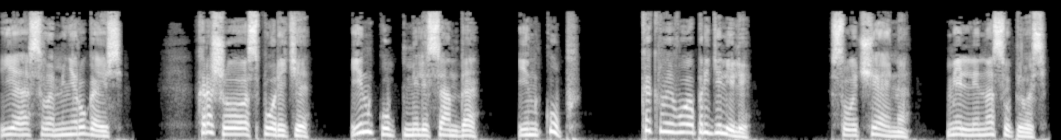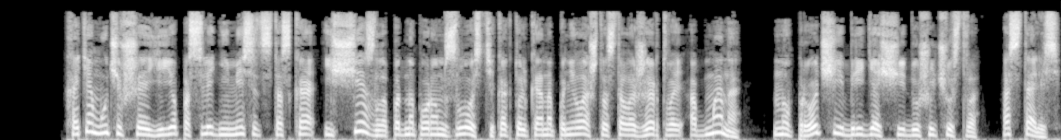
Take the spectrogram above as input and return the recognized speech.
Я с вами не ругаюсь. Хорошо, спорите. Инкуб, Мелисанда. Инкуб. Как вы его определили? Случайно. Мелли насупилась. Хотя мучившая ее последний месяц тоска исчезла под напором злости, как только она поняла, что стала жертвой обмана, но прочие бредящие душу чувства остались.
